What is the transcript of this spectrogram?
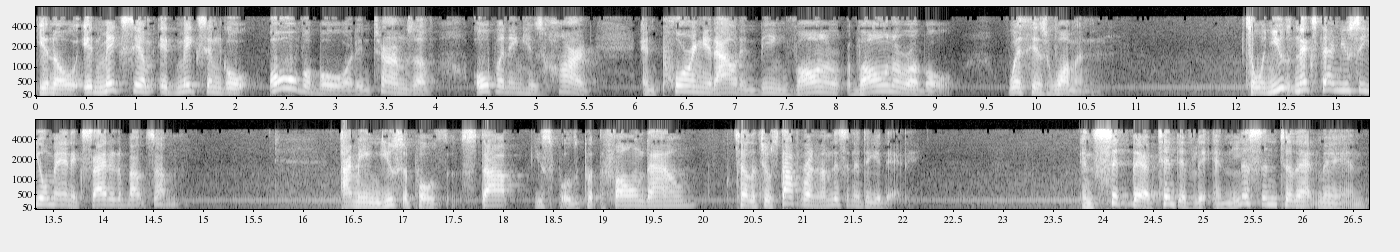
you know, it makes him it makes him go overboard in terms of opening his heart and pouring it out and being vulnerable with his woman. So when you next time you see your man excited about something, I mean, you supposed to stop. You supposed to put the phone down. Tell the child, stop running. I'm listening to your daddy. And sit there attentively and listen to that man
